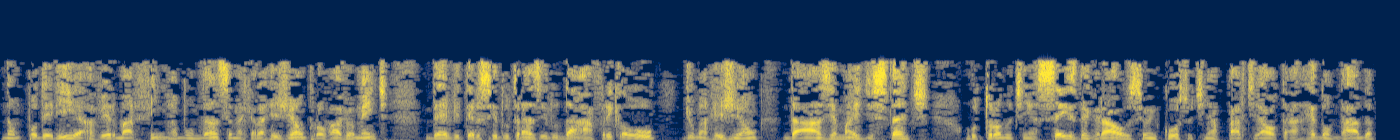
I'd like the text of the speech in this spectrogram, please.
Não poderia haver marfim em abundância naquela região. Provavelmente deve ter sido trazido da África ou de uma região da Ásia mais distante. O trono tinha seis degraus, seu encosto tinha a parte alta arredondada.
